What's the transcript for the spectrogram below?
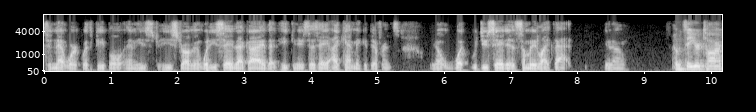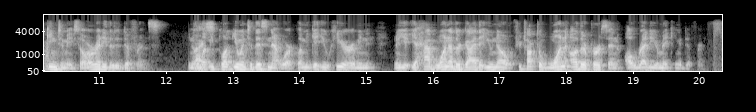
to network with people and he's he's struggling? What do you say to that guy that he can he says, "Hey, I can't make a difference." You know, what would you say to somebody like that? You know, I would say you're talking to me, so already there's a difference. You know, nice. let me plug you into this network. Let me get you here. I mean, you know, you, you have one other guy that you know. If you talk to one other person, already you're making a difference.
